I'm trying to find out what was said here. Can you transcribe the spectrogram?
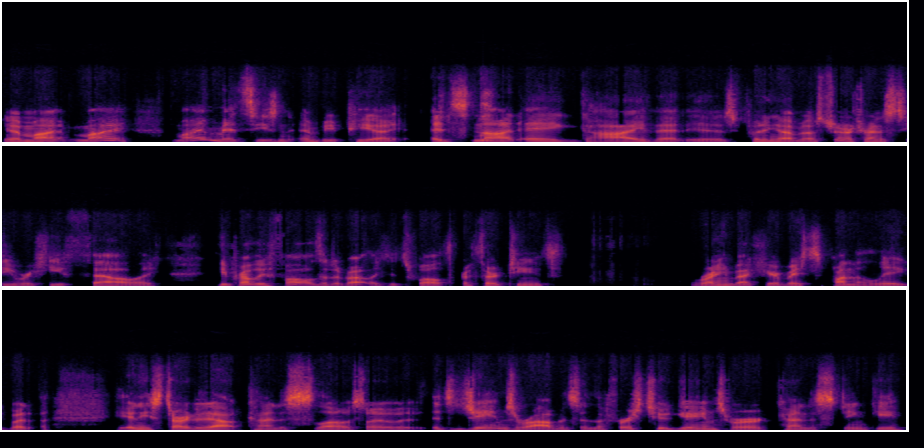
Yeah, my my my midseason MVP. I, it's not a guy that is putting up. I was trying trying to see where he fell. Like he probably falls at about like the twelfth or thirteenth running back here, based upon the league. But and he started out kind of slow. So it's James Robinson. The first two games were kind of stinky,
